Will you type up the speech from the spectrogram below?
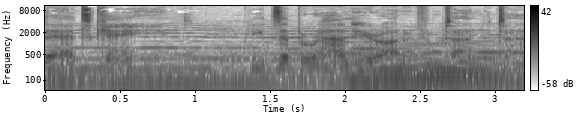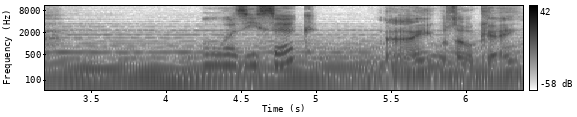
Dad's cane. He'd zip around here on it from time to time. Was he sick? Nah, he was okay.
